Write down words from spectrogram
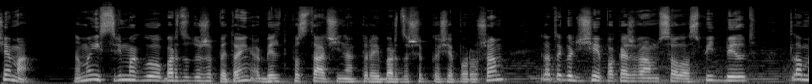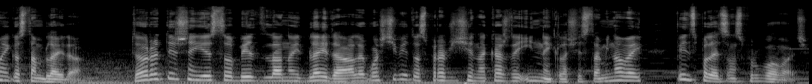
Siema. Na moich streamach było bardzo dużo pytań o build postaci, na której bardzo szybko się poruszam, dlatego dzisiaj pokażę wam solo speed build dla mojego Stunblade'a. Teoretycznie jest to build dla Nightblade'a, ale właściwie to sprawdzi się na każdej innej klasie staminowej, więc polecam spróbować.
